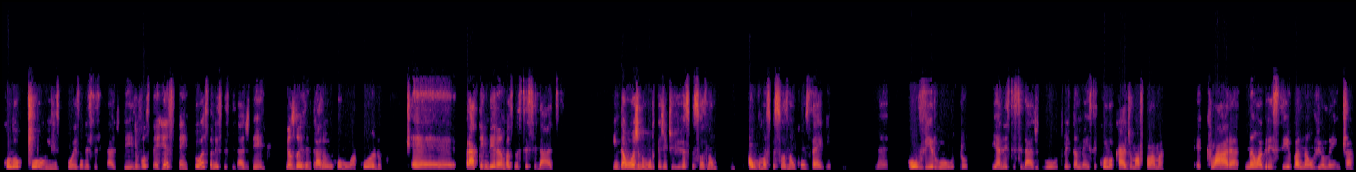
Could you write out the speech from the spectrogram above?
colocou e expôs a necessidade dele, você respeitou essa necessidade dele e os dois entraram em comum acordo é, para atender ambas necessidades. Então, hoje, no mundo que a gente vive, as pessoas não, algumas pessoas não conseguem né, ouvir o outro e a necessidade do outro e também se colocar de uma forma é clara, não agressiva, não violenta.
